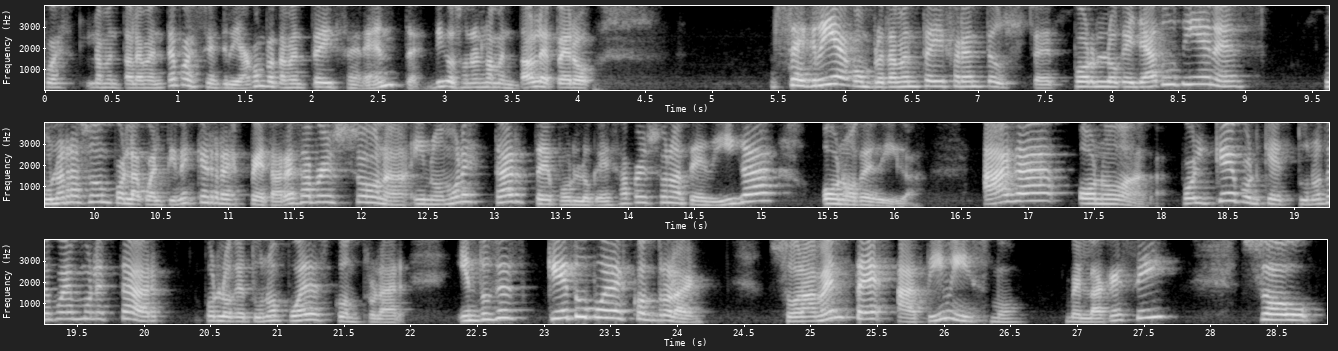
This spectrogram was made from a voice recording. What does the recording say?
pues lamentablemente, pues se cría completamente diferente. Digo, eso no es lamentable, pero se cría completamente diferente a usted, por lo que ya tú tienes una razón por la cual tienes que respetar a esa persona y no molestarte por lo que esa persona te diga o no te diga, haga o no haga. ¿Por qué? Porque tú no te puedes molestar por lo que tú no puedes controlar. Y entonces, ¿qué tú puedes controlar? Solamente a ti mismo, ¿verdad que sí? So,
